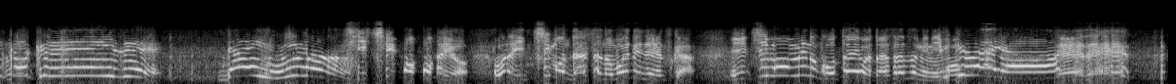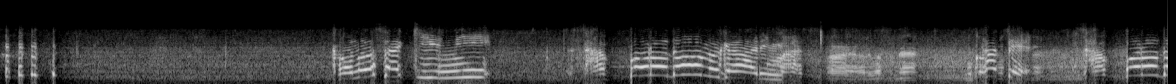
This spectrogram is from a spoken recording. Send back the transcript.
ンコクイズ第2問。一問はよ。ほら1問出したの覚えてんじゃないですか。1問目の答えは出さずに2問。いくわよ。えーこの先に札幌ドームがあります。はいありますね。さて札幌ド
